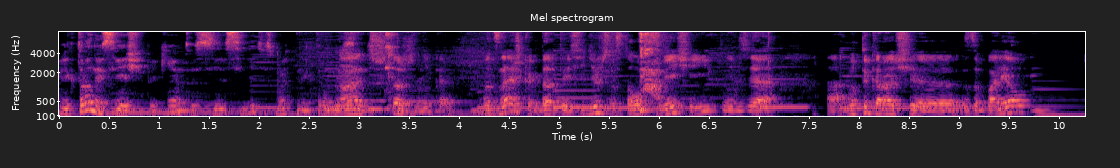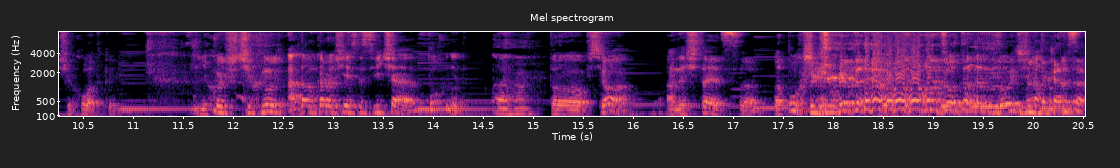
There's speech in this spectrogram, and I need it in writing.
Электронные свечи, прикинь, то есть си- сидите, смотрите на электронные Ну, а что же никак. Вот знаешь, когда ты сидишь за столом свечи, их нельзя... а, вот ты, короче, заболел чехоткой, и хочешь чихнуть, а там, короче, если свеча тухнет, Ага. то все, она считается потухшей какой-то. До конца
